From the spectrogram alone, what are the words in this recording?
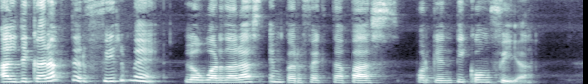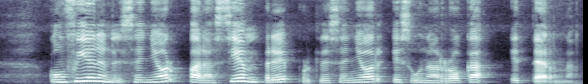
Al de carácter firme lo guardarás en perfecta paz, porque en ti confía. Confíen en el Señor para siempre, porque el Señor es una roca eterna.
